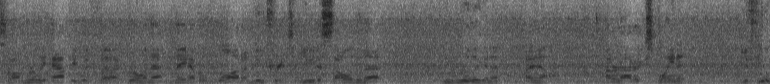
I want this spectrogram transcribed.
So I'm really happy with uh, growing that, and they have a lot of nutrients. If you eat a salad of that, you're really gonna, I mean, I don't know how to explain it. You feel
